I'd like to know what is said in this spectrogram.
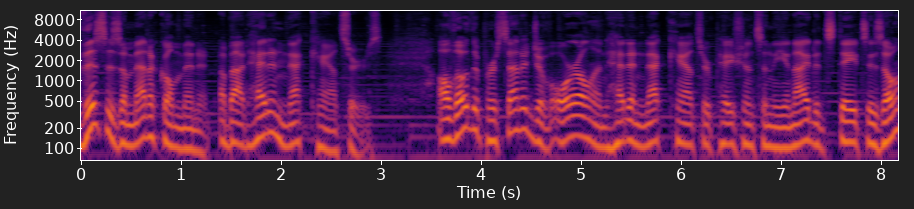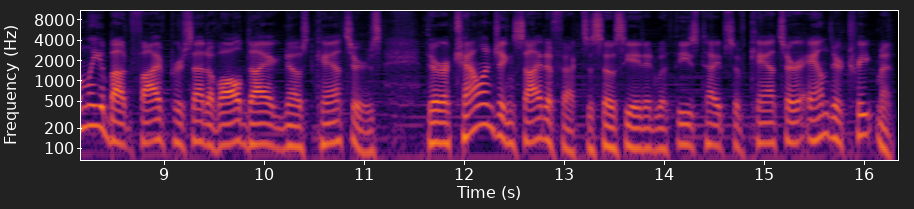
This is a medical minute about head and neck cancers. Although the percentage of oral and head and neck cancer patients in the United States is only about 5% of all diagnosed cancers, there are challenging side effects associated with these types of cancer and their treatment.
